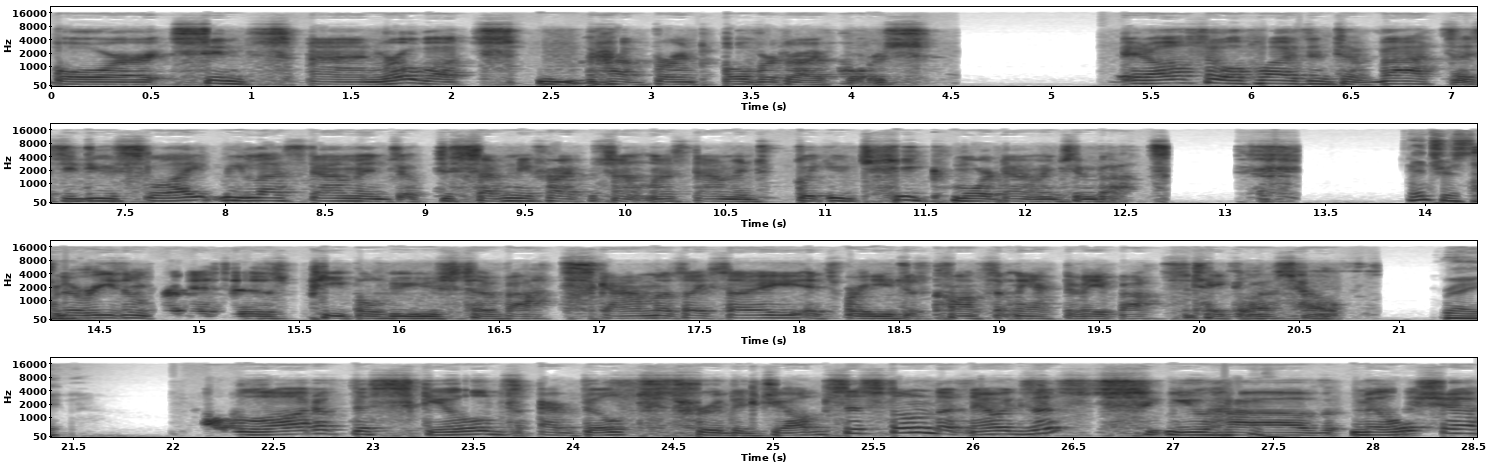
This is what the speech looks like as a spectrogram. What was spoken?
Or synths and robots have burnt overdrive cores. It also applies into VATS as you do slightly less damage, up to 75% less damage, but you take more damage in VATS. Interesting. The reason for this is people who used to VAT scam, as I say. It's where you just constantly activate VATS to take less health. Right. A lot of the skills are built through the job system that now exists. You have militia,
